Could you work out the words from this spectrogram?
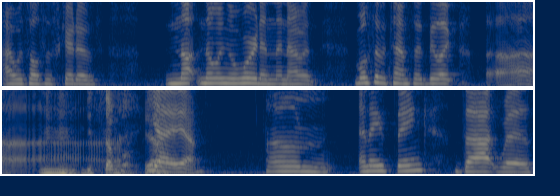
I was also scared of not knowing a word, and then I would most of the times I'd be like, uh, Mhm. You'd stumble, Yeah. yeah, yeah. Um, and I think that with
